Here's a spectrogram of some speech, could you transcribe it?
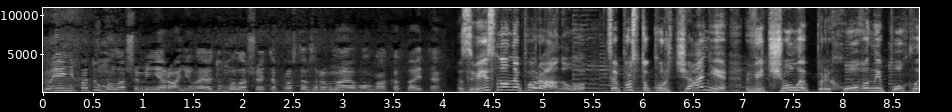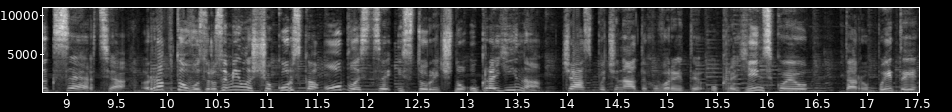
Но я не подумала, что меня ранило. Я думала, что это просто взрывная волна какая-то. Звісно, не поранило. Це просто курчані відчули прихований поклик серця. Раптово зрозуміли, що Курська область це історично Україна. Час починати говорити українською та робити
